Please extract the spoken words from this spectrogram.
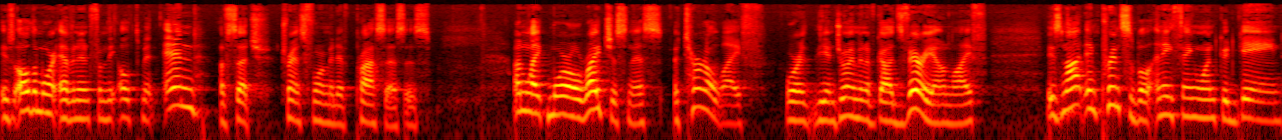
is all the more evident from the ultimate end of such transformative processes. Unlike moral righteousness, eternal life, or the enjoyment of God's very own life, is not in principle anything one could gain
